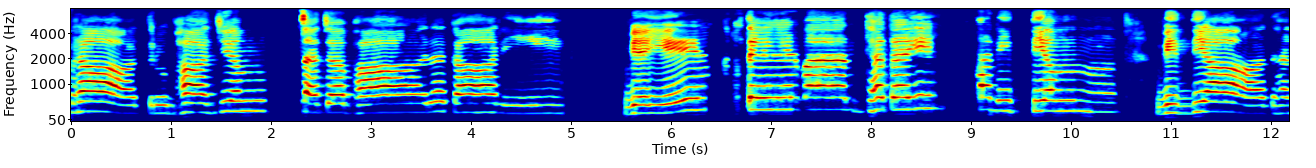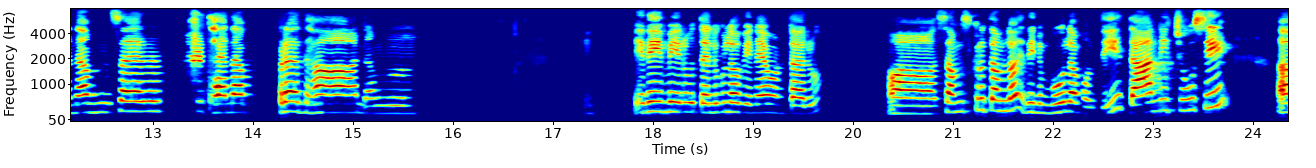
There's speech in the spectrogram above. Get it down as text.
भ्रातृभाज्यं न च भारकारी व्यये ते वर्धते अनित्यं విద్యా ధనం సర్వధన ప్రధానం ఇది మీరు తెలుగులో వినే ఉంటారు. ఆ సంస్కృతంలో దీని మూలం ఉంది. దాన్ని చూసి ఆ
